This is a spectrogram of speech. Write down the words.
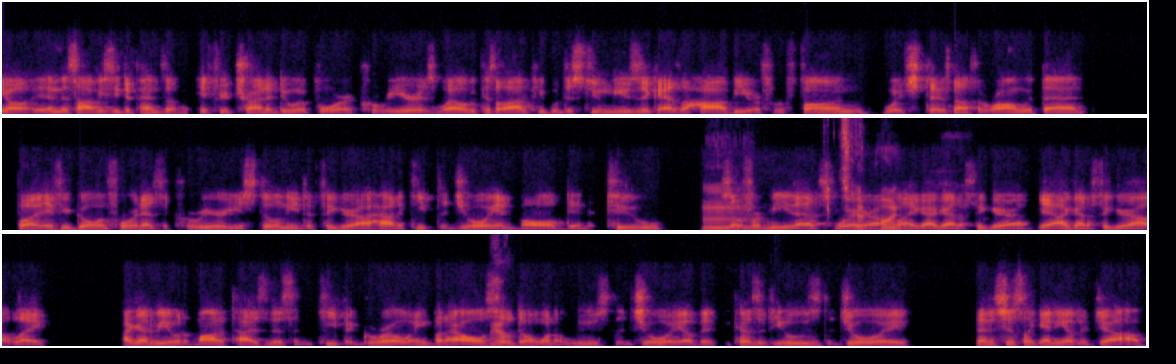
you know and this obviously depends on if you're trying to do it for a career as well because a lot of people just do music as a hobby or for fun which there's nothing wrong with that but if you're going for it as a career you still need to figure out how to keep the joy involved in it too mm, so for me that's where that's i'm like i got to figure out yeah i got to figure out like I got to be able to monetize this and keep it growing, but I also Yeah. don't want to lose the joy of it because if you lose the joy, then it's just like any other job.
